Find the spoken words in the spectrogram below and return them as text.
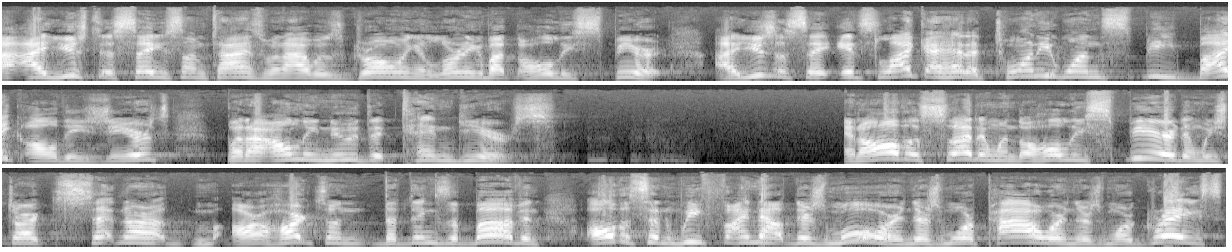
I, used to say sometimes when I was growing and learning about the Holy Spirit, I used to say it's like I had a 21 speed bike all these years, but I only knew that 10 gears. And all of a sudden, when the Holy Spirit and we start setting our, our hearts on the things above, and all of a sudden we find out there's more, and there's more power, and there's more grace,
